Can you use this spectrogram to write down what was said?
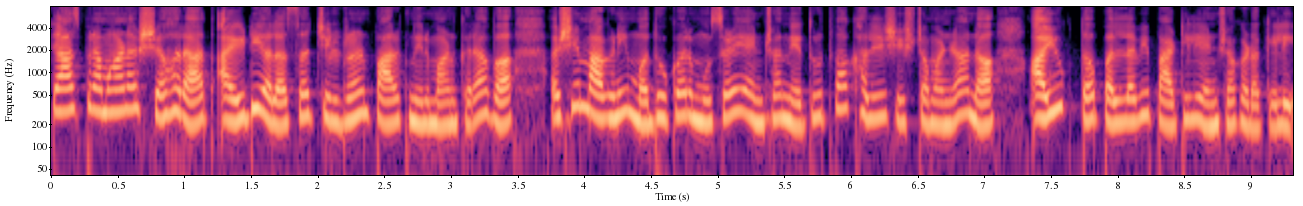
त्याचप्रमाणे शहरात आयडियल असं चिल्ड्रन पार्क निर्माण करावं अशी मागणी मधुकर मुसळे यांच्या नेतृत्वाखालील शिष्टमंडळानं आयुक्त पल्लवी पाटील यांच्याकडे केली.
